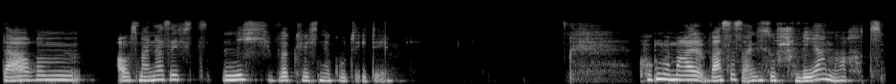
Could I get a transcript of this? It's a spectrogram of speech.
darum aus meiner Sicht nicht wirklich eine gute Idee. Gucken wir mal, was es eigentlich so schwer macht,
